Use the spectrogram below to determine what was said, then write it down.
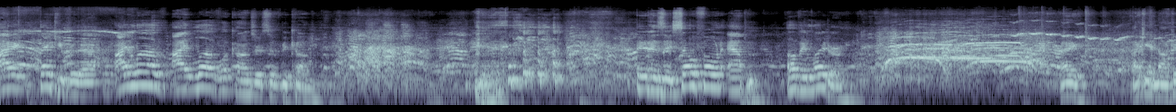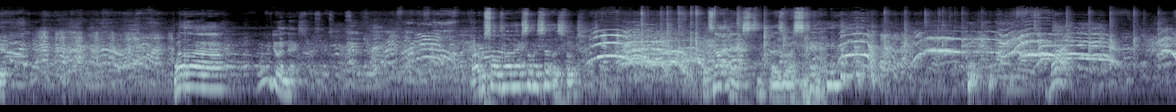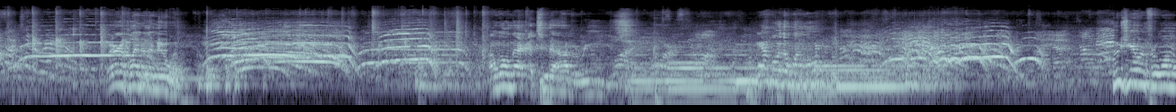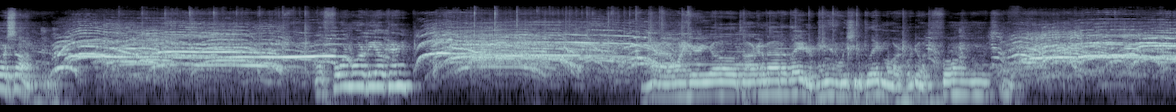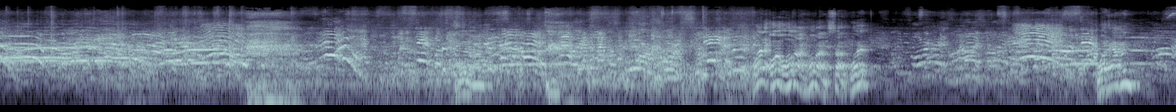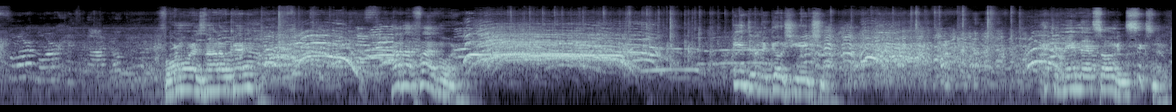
I thank you for that. I love I love what concerts have become. it is a cell phone app of a lighter. Hey, I can't knock it. Well, uh, what are we doing next? Saul's not next on the set list, folks. It's not next, as I was saying. Going back to the Ivories. We got more than one more. Who's yelling for one more song? Will four more be okay? Man, I don't want to hear y'all talking about it later. Man, I wish you'd played more. We're doing four more songs. Hold on. What? Oh, on, stop. What? What happened? Four more is not okay? How about five more? End of negotiation. I can name that song in six notes.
